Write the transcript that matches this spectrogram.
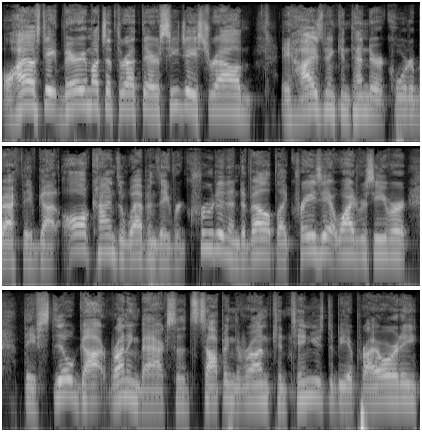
Ohio State very much a threat there. C.J. Stroud, a Heisman contender at quarterback. They've got all kinds of weapons. They've recruited and developed like crazy at wide receiver. They've still got running backs, so stopping the run continues to be a priority.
